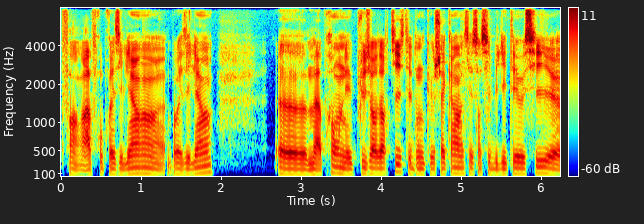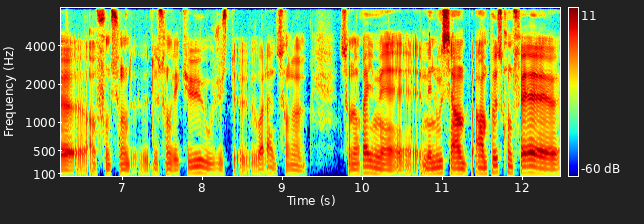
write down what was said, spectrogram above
enfin, afro-brésiliens, brésiliens. Euh, mais après, on est plusieurs artistes et donc chacun a ses sensibilités aussi en fonction de, de, son vécu ou juste de, voilà, de son, son oreille. Mais, mais nous, c'est un, un, peu ce qu'on fait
